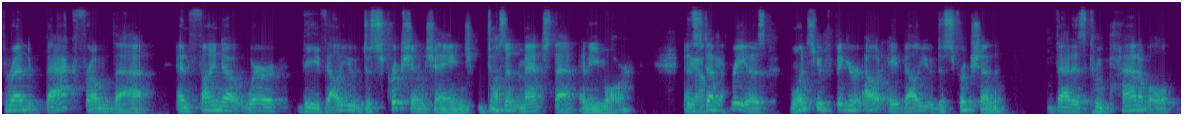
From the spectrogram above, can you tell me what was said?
thread back from that and find out where the value description change doesn't match that anymore. And yeah, step yeah. three is once you figure out a value description that is compatible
